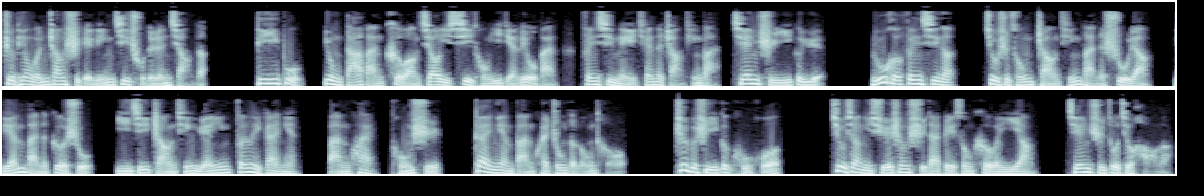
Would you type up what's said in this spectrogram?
这篇文章是给零基础的人讲的。第一步，用打板客网交易系统一点六版分析每天的涨停板，坚持一个月。如何分析呢？就是从涨停板的数量、连板的个数以及涨停原因分类概念板块，同时概念板块中的龙头。这个是一个苦活，就像你学生时代背诵课文一样，坚持做就好了。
